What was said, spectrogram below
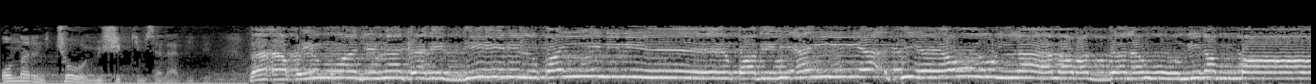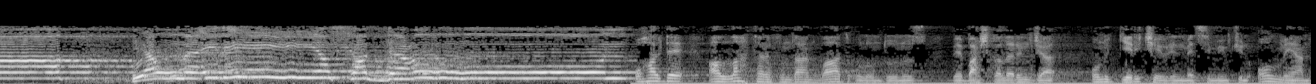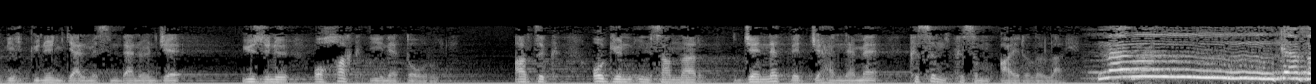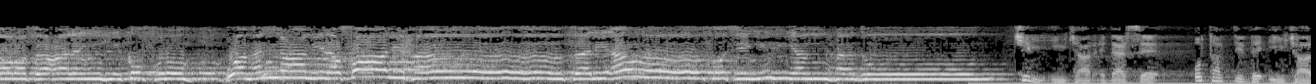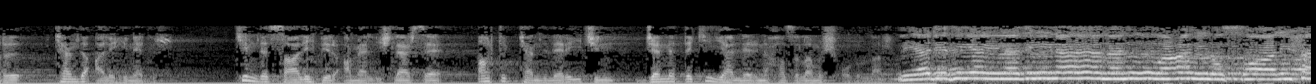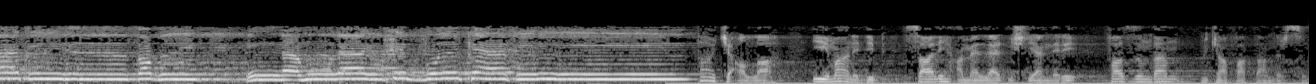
Onların çoğu müşrik kimseler idi. فأقم وجهك للدين القيم من قبل أن يأتي يوم لا مرد له من الله يومئذ يصدعون O halde Allah tarafından vaat olunduğunuz ve başkalarınca onu geri çevrilmesi mümkün olmayan bir günün gelmesinden önce yüzünü o hak dine doğrult. Artık o gün insanlar cennet ve cehenneme kısım kısım ayrılırlar. Men kefere fe aleyhi kufruh ve men amile salihan fe li enfusihim yenhedun. Kim inkar ederse o takdirde inkarı kendi aleyhinedir. Kim de salih bir amel işlerse artık kendileri için cennetteki yerlerini hazırlamış olurlar. ليجزي الذين آمنوا وعملوا الصالحات من فضله إنه لا يحب الكافرين Ta ki Allah iman edip salih ameller işleyenleri fazlından mükafatlandırsın.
